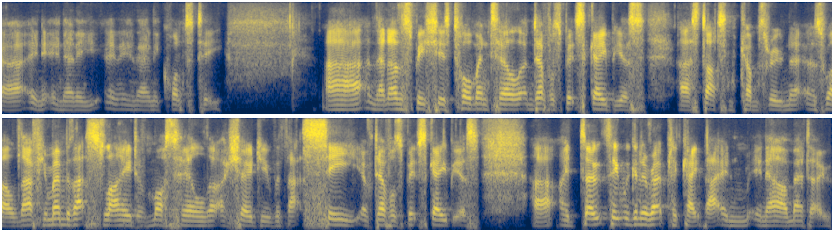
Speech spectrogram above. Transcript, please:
uh, in, in, any, in, in any quantity. Uh, and then other species, Tormentil and Devil's Bit scabious, uh, starting to come through as well. Now, if you remember that slide of Moss Hill that I showed you with that sea of Devil's Bit scabious, uh, I don't think we're going to replicate that in, in our meadow.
